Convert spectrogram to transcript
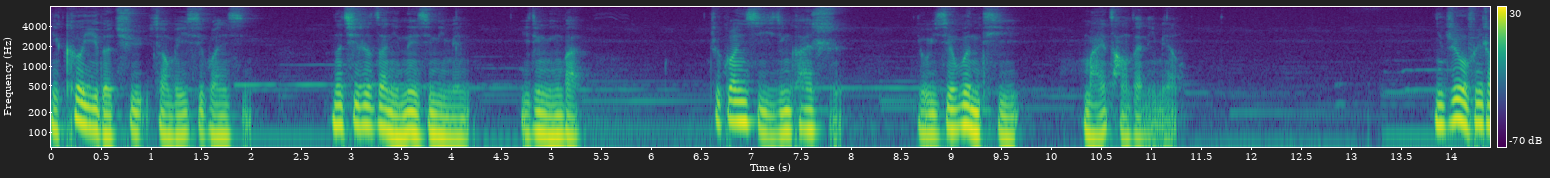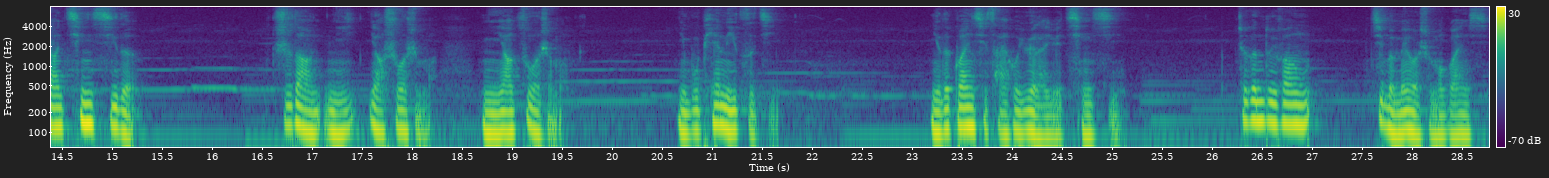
你刻意的去想维系关系，那其实，在你内心里面，已经明白，这关系已经开始有一些问题埋藏在里面了。你只有非常清晰的知道你要说什么，你要做什么，你不偏离自己，你的关系才会越来越清晰。这跟对方基本没有什么关系。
